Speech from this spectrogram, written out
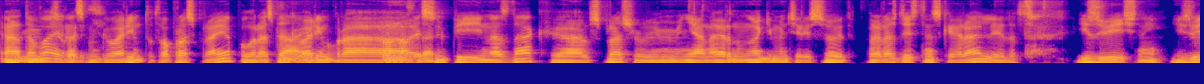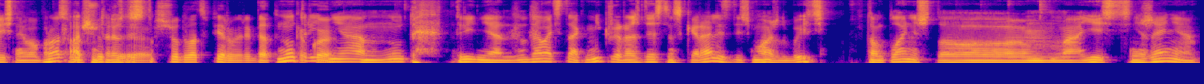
А давай, раз мы говорим, тут вопрос про Apple, раз да, мы говорим Apple. про, про S&P и NASDAQ, а, спрашивали меня, наверное, многим интересует про рождественское ралли, этот извечный, извечный вопрос. А в общем-то, Рождество. Все 21 ребят. Ну, три дня, ну, три дня. Ну, давайте так, микро-рождественское ралли здесь может быть в том плане, что есть снижение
